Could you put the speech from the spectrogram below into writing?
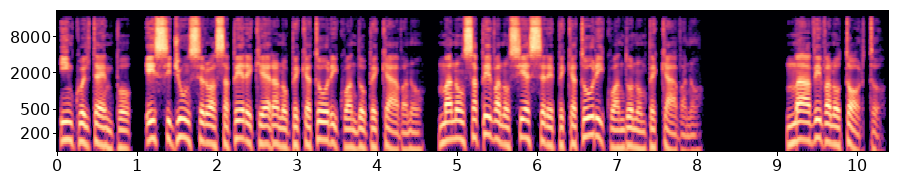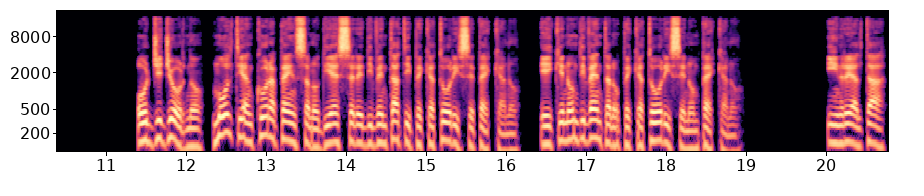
In quel tempo, essi giunsero a sapere che erano peccatori quando peccavano, ma non sapevano sì essere peccatori quando non peccavano. Ma avevano torto. Oggigiorno, molti ancora pensano di essere diventati peccatori se peccano, e che non diventano peccatori se non peccano. In realtà,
